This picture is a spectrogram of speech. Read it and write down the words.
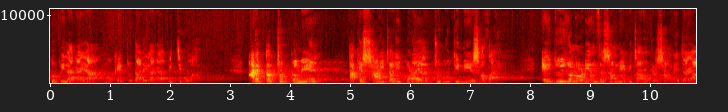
টুপি লাগাইয়া, মুখে একটু দাড়ি লাগায় পিচ্ছি পোলা। আরেকটা ছোট্ট মেয়ে তাকে শাড়ি টাড়ি পরাইয়া যুবতী মেয়ে সাজায়। এই দুইজন অডিয়েন্সের সামনে, বিচারকের সামনে যায়া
